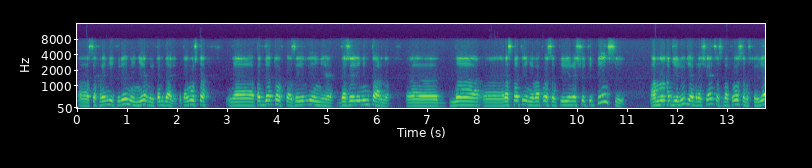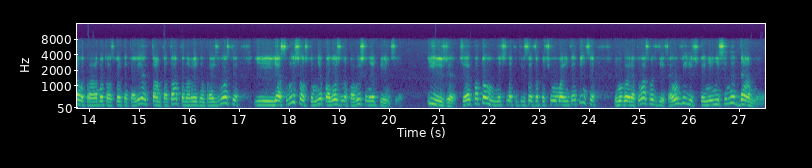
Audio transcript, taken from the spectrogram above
э, сохранить время, нервы и так далее. Потому что э, подготовка заявления, даже элементарно, э, на рассмотрение вопросов перерасчете пенсии, а многие люди обращаются с вопросом, что я вот проработал столько-то лет, там-то, там-то на вредном производстве, и я слышал, что мне положена повышенная пенсия. Или же человек потом начинает интересоваться, почему маленькая пенсия, ему говорят, у вас вот здесь, а он видит, что не внесены данные.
